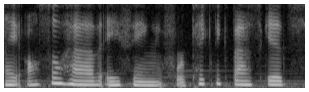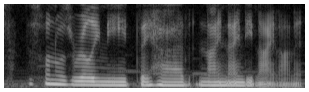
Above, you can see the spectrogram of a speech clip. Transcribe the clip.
I also have a thing for picnic baskets. This one was really neat. They had $9.99 on it.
